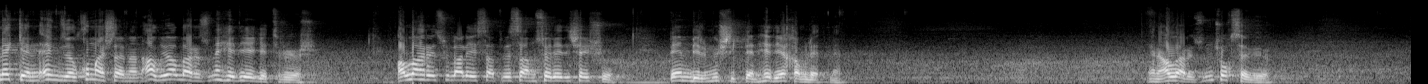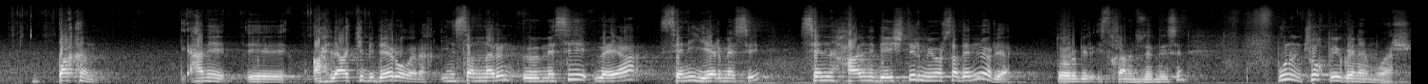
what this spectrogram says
Mekke'nin en güzel kumaşlarından alıyor Allah Resulüne hediye getiriyor. Allah Resulü Aleyhisselatü Vesselam'ın söylediği şey şu. Ben bir müşrikten hediye kabul etmem. Yani Allah Resulü'nü çok seviyor. Bakın hani e, ahlaki bir değer olarak insanların övmesi veya seni yermesi senin halini değiştirmiyorsa deniliyor ya doğru bir istikamet üzerindesin. Bunun çok büyük önemi var.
